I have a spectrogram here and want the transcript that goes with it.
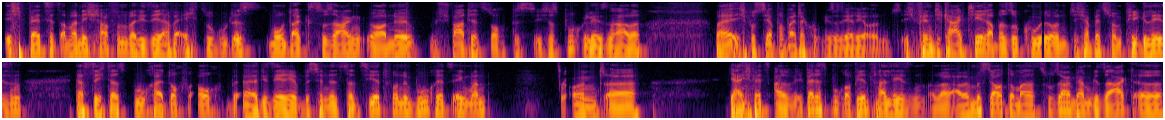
ich werde es jetzt aber nicht schaffen, weil die Serie einfach echt so gut ist, montags zu sagen, ja, nö, ich warte jetzt noch, bis ich das Buch gelesen habe. Weil ich musste einfach weiter gucken, diese Serie. Und ich finde die Charaktere aber so cool und ich habe jetzt schon viel gelesen, dass sich das Buch halt doch auch, äh, die Serie ein bisschen distanziert von dem Buch jetzt irgendwann. Und äh, ja, ich werde also werd das Buch auf jeden Fall lesen. Aber, aber wir müssen ja auch noch mal dazu sagen, wir haben gesagt, äh,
